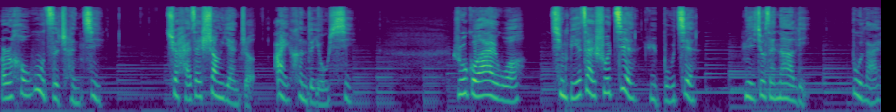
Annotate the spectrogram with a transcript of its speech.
而后兀自沉寂，却还在上演着爱恨的游戏。如果爱我，请别再说见与不见，你就在那里，不来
